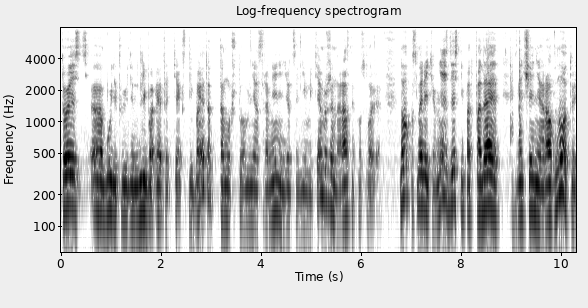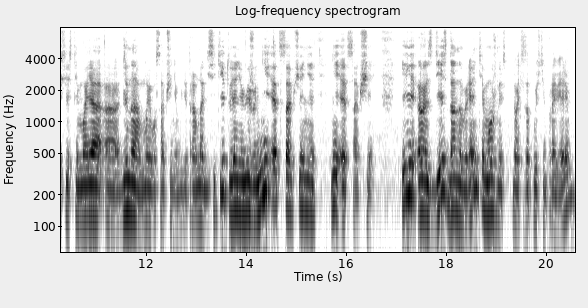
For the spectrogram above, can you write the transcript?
То есть э, будет выведен либо этот текст, либо этот, потому что у меня сравнение идет с одним и тем же на разных условиях. Но смотрите, у меня здесь не подпадает значение равно. То есть если моя э, длина моего сообщения будет равна 10, то я не увижу ни это сообщение, ни это сообщение. И э, здесь, в данном варианте, можно... Давайте запустим, проверим.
